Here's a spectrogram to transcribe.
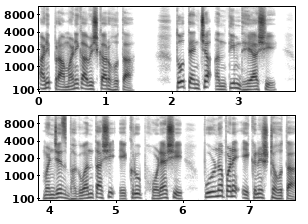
आणि प्रामाणिक आविष्कार होता. तो त्यांच्या अंतिम ध्येयाशी म्हणजेच भगवंताशी एकरूप होण्याशी पूर्णपणे एकनिष्ठ होता.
